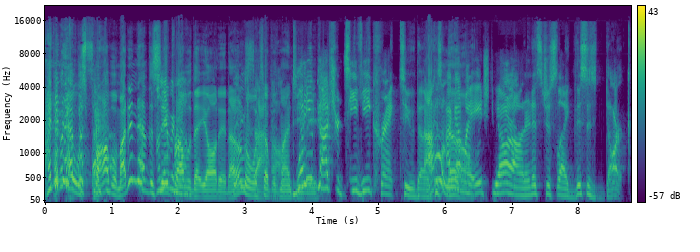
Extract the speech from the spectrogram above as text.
I didn't have this problem. I didn't have the I'll same never know. problem that y'all did. I don't know what's that up with my? TV. What do you got your TV cranked to though? I Because don't I, got my. HDR on and it's just like this is dark.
